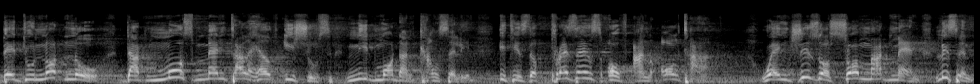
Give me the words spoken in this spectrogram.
they do not know that most mental health issues need more than counseling it is the presence of an altar when Jesus saw madmen, listen,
